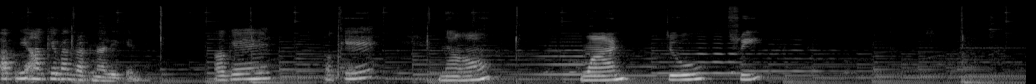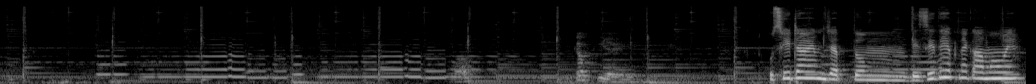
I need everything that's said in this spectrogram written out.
अपनी आँखें बंद रखना लेकिन। Okay okay now one two three कब किया ये? उसी टाइम जब तुम बिज़ी थे अपने कामों में?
